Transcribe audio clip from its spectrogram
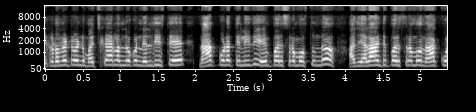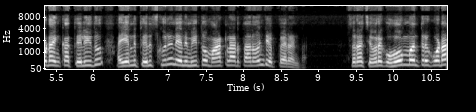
ఇక్కడ ఉన్నటువంటి మత్స్యకారులందరూ కూడా నిలదీస్తే నాకు కూడా తెలియదు ఏం పరిశ్రమ వస్తుందో అది ఎలాంటి పరిశ్రమో నాకు కూడా ఇంకా తెలియదు అవన్నీ తెలుసుకుని నేను మీతో మాట్లాడతాను అని చెప్పారంట. సరే చివరికి హోంమంత్రి కూడా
